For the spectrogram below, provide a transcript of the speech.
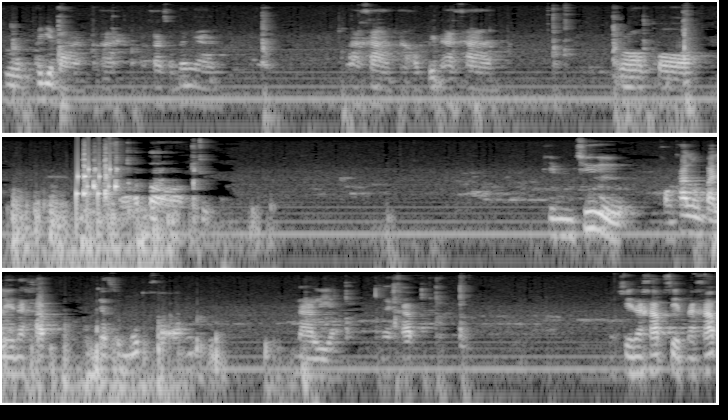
โรงพยาบาลอ่าอาคารสำนักงาน อาคารเอาเป็นอาคารรอพอสปตจุด พิมพ์ชื่อของท่านลงไปเลยนะครับ จะสมมุติของนาเรียงนะครับโอเคนะครับ เสร็จนะครับ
